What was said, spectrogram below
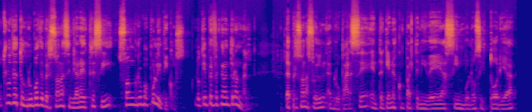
Otros de estos grupos de personas similares entre sí son grupos políticos, lo que es perfectamente normal. Las personas suelen agruparse entre quienes comparten ideas, símbolos, historia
